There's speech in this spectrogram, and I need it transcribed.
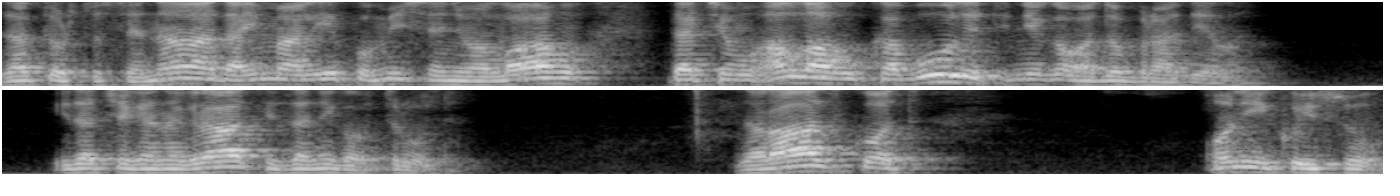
Zato što se nada, ima lijepo mišljenje o Allahu, da će mu Allahu kabuliti njegova dobra djela i da će ga nagraditi za njegov trud. Za razliku od oni koji su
